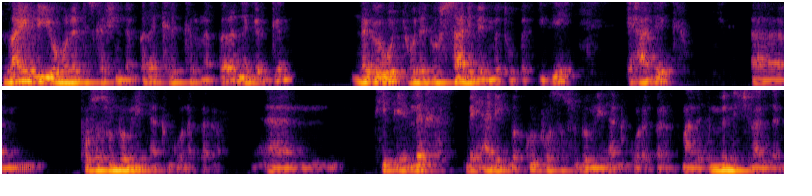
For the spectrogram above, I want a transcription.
lively የሆነ discussion ነበረ፣ ክርክር ነበረ። ነገር ግን ነገሮች ወደ ውሳኔ በሚመጡበት ጊዜ ኢህአዴግ process ኡን dominate አድርጎ ነበረ። TPLF በኢህአዴግ በኩል process ኡን dominate አድርጎ ነበር ማለት የምንችላለን።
